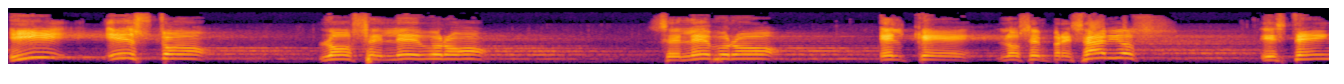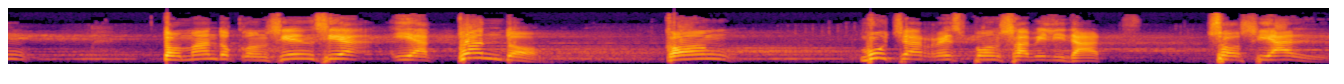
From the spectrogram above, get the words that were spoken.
y esto lo celebro, celebro el que los empresarios estén tomando conciencia y actuando con mucha responsabilidad social,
